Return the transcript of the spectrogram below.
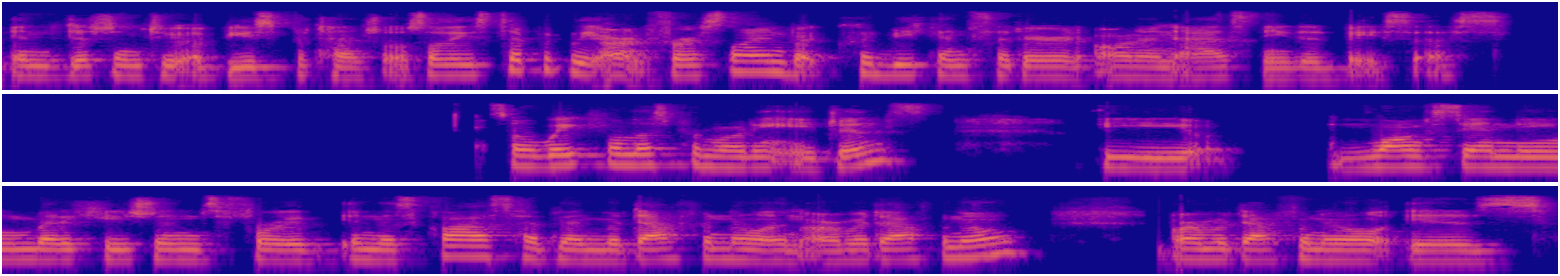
in addition to abuse potential. So these typically aren't first line, but could be considered on an as needed basis. So, wakefulness promoting agents. The longstanding medications for in this class have been modafinil and armodafinil. Armodafinil is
